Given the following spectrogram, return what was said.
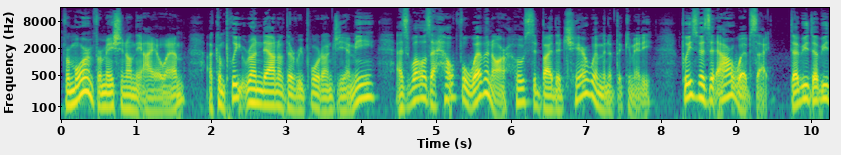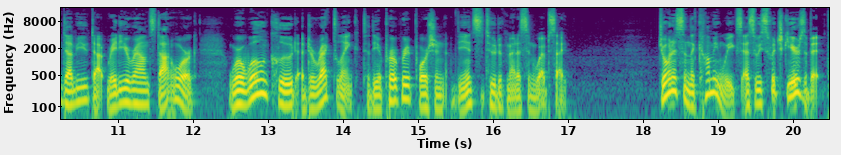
For more information on the IOM, a complete rundown of their report on GME, as well as a helpful webinar hosted by the chairwomen of the committee, please visit our website, www.radiorounds.org, where we'll include a direct link to the appropriate portion of the Institute of Medicine website. Join us in the coming weeks as we switch gears a bit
